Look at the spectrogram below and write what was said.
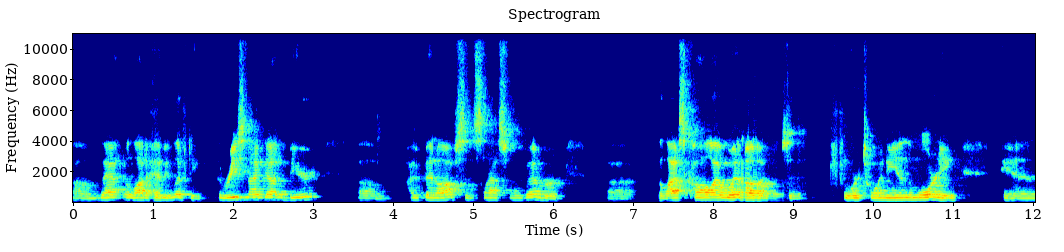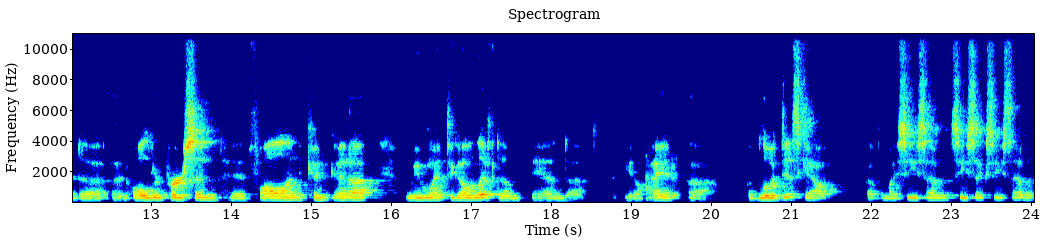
Um, that a lot of heavy lifting. The reason I've got a beard, um, I've been off since last November. Uh, the last call I went on was at 4:20 in the morning, and uh, an older person had fallen, couldn't get up. We went to go lift him, and uh, you know I had uh, I blew a disc out up in my C7, C6, C7,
